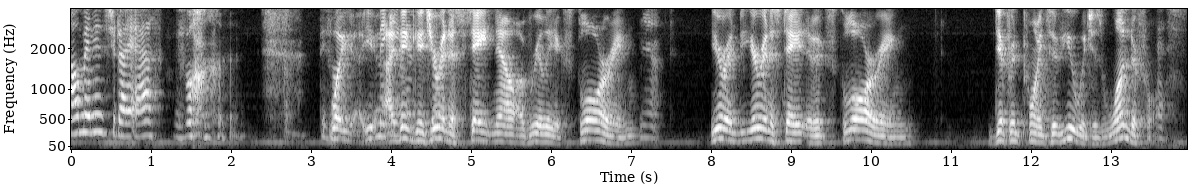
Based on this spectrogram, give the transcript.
How many should I ask before? before Well, you, I think that you're in a state now of really exploring. Yeah. You're in, you're in a state of exploring different points of view, which is wonderful. Yes.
